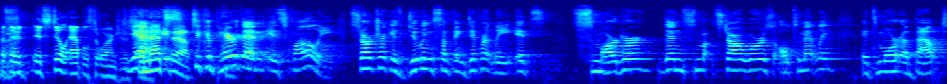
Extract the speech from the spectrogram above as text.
But it's- they're- it's still apples to oranges. yeah, it's- to compare them is folly. Star Trek is doing something differently. It's smarter than sm- Star Wars. Ultimately, it's more about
